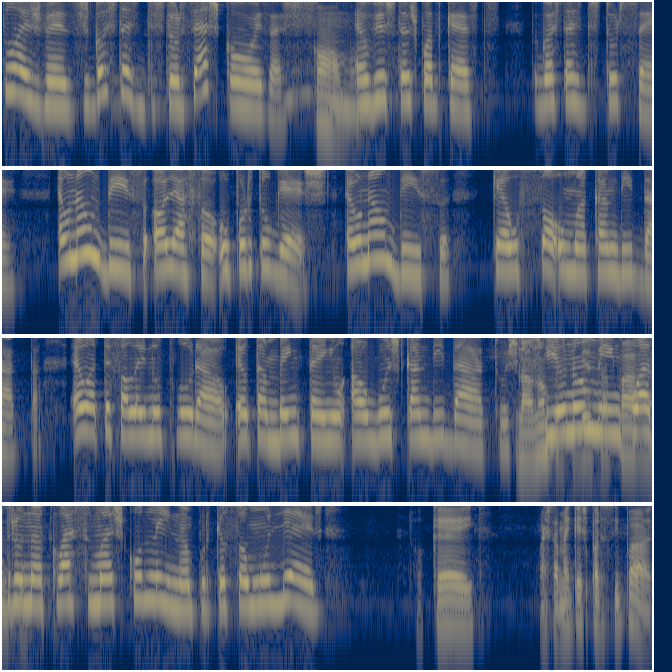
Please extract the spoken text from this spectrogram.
Tu às vezes gostas de distorcer as coisas. Como? Eu vi os teus podcasts. Tu gostas de distorcer. Eu não disse, olha só, o português. Eu não disse que eu sou uma candidata. Eu até falei no plural. Eu também tenho alguns candidatos. Não, não e eu não me enquadro parte. na classe masculina porque eu sou mulher. Ok. Mas também queres participar.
